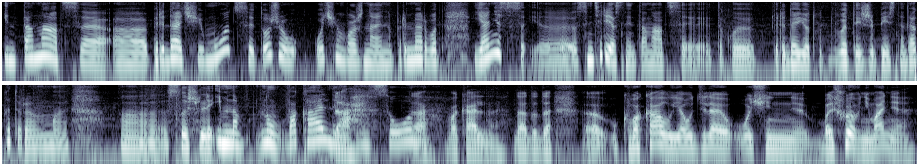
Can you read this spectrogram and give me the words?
интонация э, передачи эмоций тоже очень важна. И, например, вот Янис э, с интересной интонацией такой передает вот в этой же песне, да, которую мы э, слышали. Именно, ну, вокально, Да, интонационно. Да, вокально. Да-да-да. Э, К вокалу я уделяю очень большое внимание,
